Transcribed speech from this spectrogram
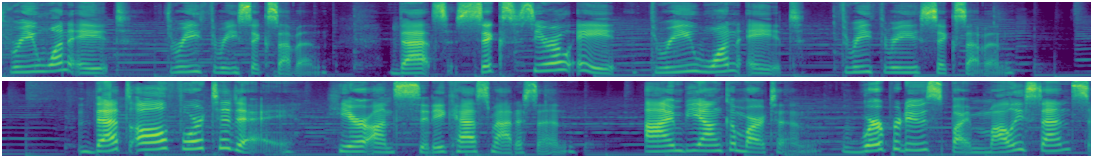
318 3367. That's 608 318 3367. That's all for today here on CityCast Madison. I'm Bianca Martin. We're produced by Molly Stentz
